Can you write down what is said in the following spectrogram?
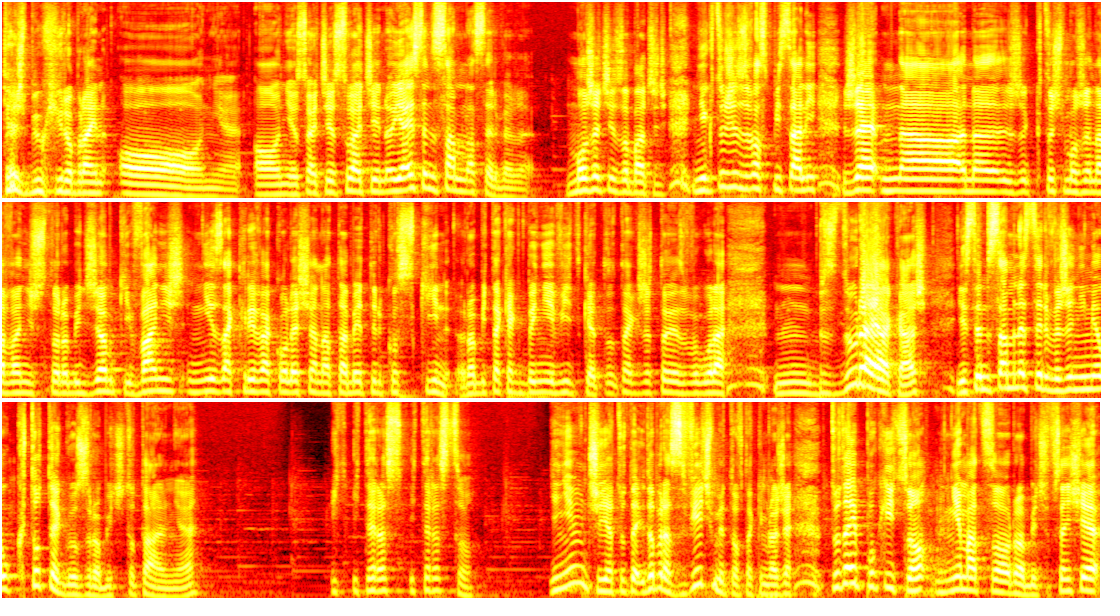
też był Herobrine. O nie, o nie, słuchajcie, słuchajcie, no ja jestem sam na serwerze. Możecie zobaczyć. Niektórzy z was pisali, że na, na że ktoś może na Vanish to robić ziomki. Vanish nie zakrywa kolesia na tabie, tylko skin. Robi tak jakby niewidkę, to także to jest w ogóle mm, bzdura jakaś. Jestem sam na serwerze, nie miał kto tego zrobić totalnie. I, I teraz, i teraz co? Ja nie wiem, czy ja tutaj... Dobra, zwiedźmy to w takim razie. Tutaj póki co nie ma co robić. W sensie,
